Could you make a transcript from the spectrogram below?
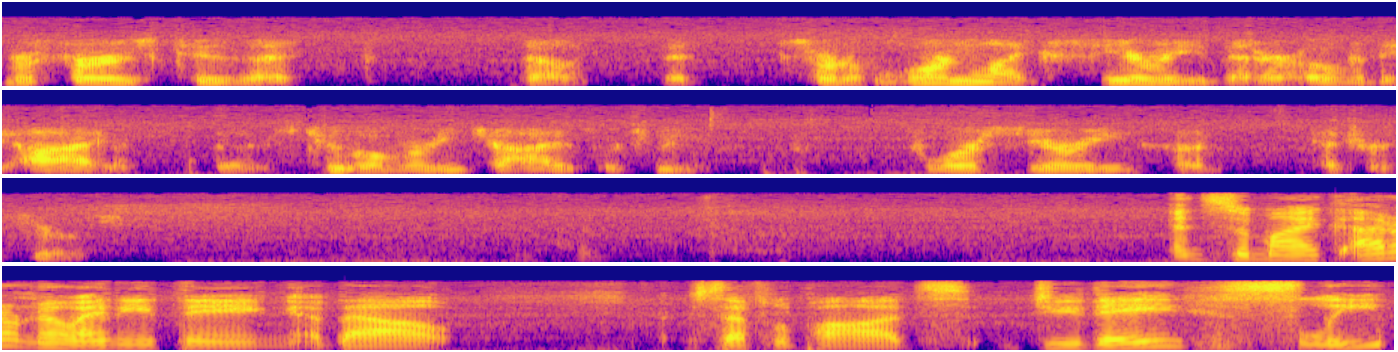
refers to the the, the sort of horn-like cirri that are over the eyes. There's two over each eyes, which means four cirri, so tetracirrhus. And so, Mike, I don't know anything about cephalopods. Do they sleep?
